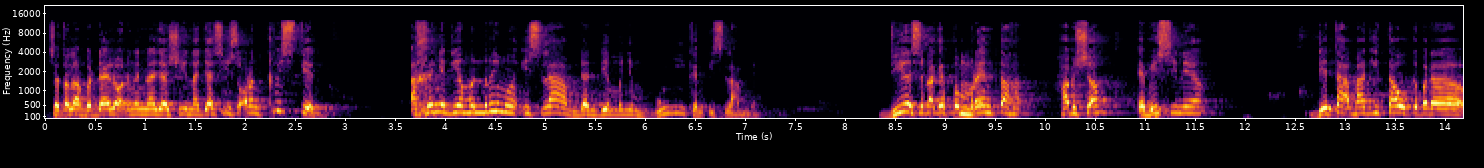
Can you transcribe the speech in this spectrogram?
Setelah berdialog dengan Najasyi, Najasyi seorang Kristian. Akhirnya dia menerima Islam dan dia menyembunyikan Islam dia. Dia sebagai pemerintah Habsyah, Abyssinia, dia tak bagi tahu kepada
